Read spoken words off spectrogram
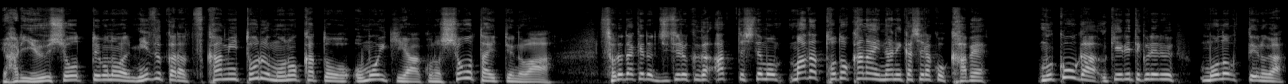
やはり優勝っていうものは自ら掴み取るものかと思いきやこの正体っていうのはそれだけの実力があってしてもまだ届かない何かしらこう壁向こうが受け入れてくれるものっていうのが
